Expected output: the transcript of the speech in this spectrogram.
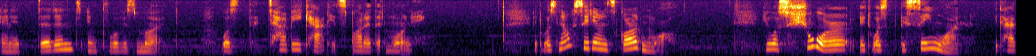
and it didn't improve his mood, was the tabby cat he'd spotted that morning. It was now sitting on its garden wall. He was sure it was the same one. It had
